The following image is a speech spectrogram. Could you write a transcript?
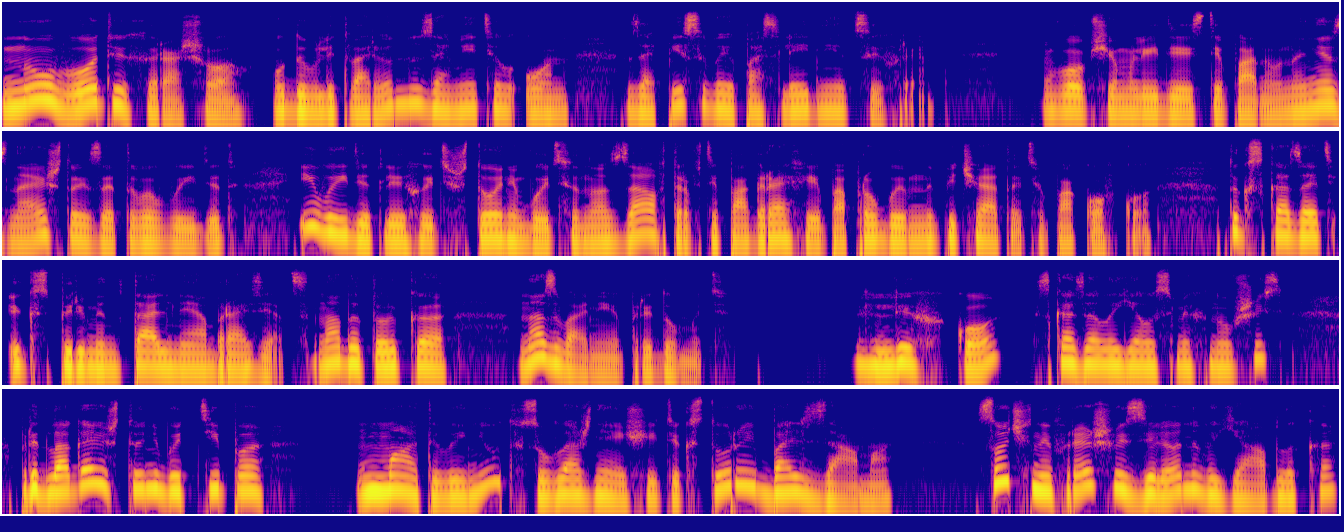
«Ну вот и хорошо», — удовлетворенно заметил он, записывая последние цифры. В общем, Лидия Степановна, не знаю, что из этого выйдет. И выйдет ли хоть что-нибудь, но завтра в типографии попробуем напечатать упаковку. Так сказать, экспериментальный образец. Надо только название придумать. «Легко», — сказала я, усмехнувшись. «Предлагаю что-нибудь типа матовый нюд с увлажняющей текстурой бальзама, сочный фреш из зеленого яблока,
